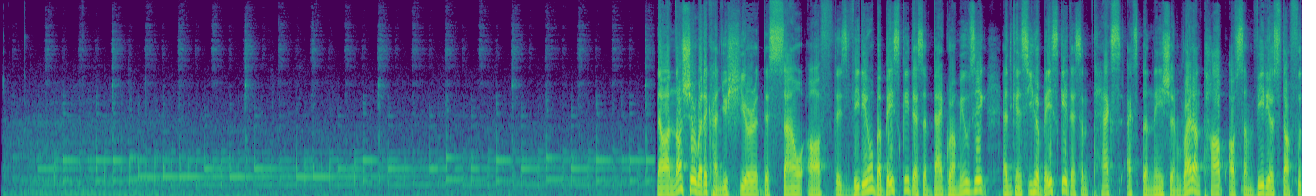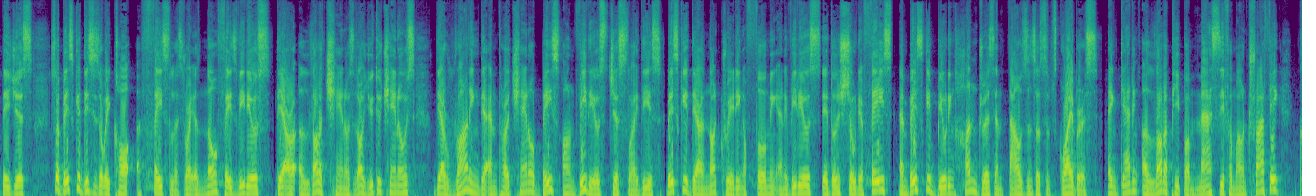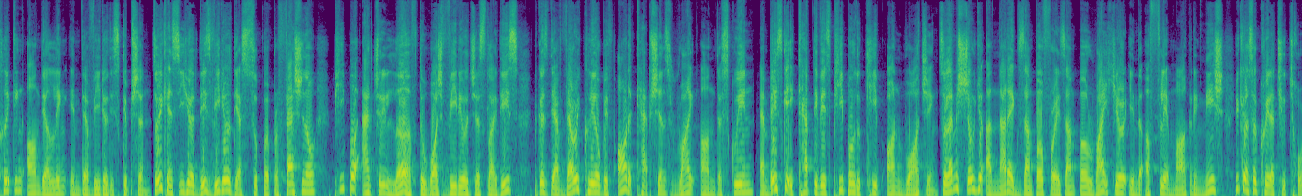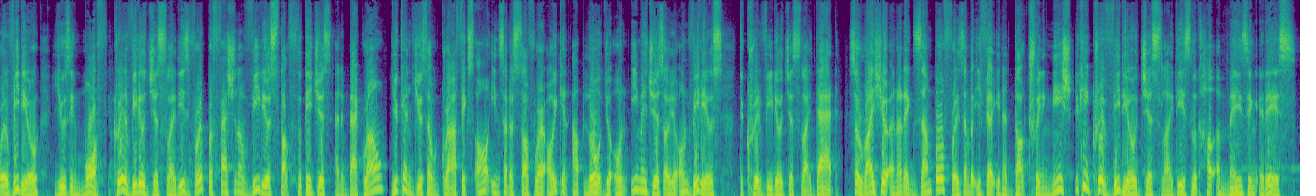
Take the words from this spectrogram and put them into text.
Now I'm not sure whether can you hear the sound of this video but basically there's a background music and you can see here basically there's some text explanation right on top of some video stock footages. So basically this is what we call a faceless, right? A no face videos. There are a lot of channels, a lot of YouTube channels. They are running their entire channel based on videos just like this. Basically they are not creating or filming any videos. They don't show their face and basically building hundreds and thousands of subscribers and getting a lot of people massive amount of traffic clicking on their link in their video description. So you can see here, this video, they are super professional. People actually love to watch video just like this because they are very clear with all the captions right on the screen. And basically it captivates people to keep on watching. So let me show you another example. For example, right here in the affiliate marketing niche, you can also create a tutorial video using Morph. Create a video just like this, very professional video stock footages at the background. You can use our graphics all inside the software or you can upload your own images or your own videos to create video just like that. So right here another example, for example if you're in a dog training niche, you can create video just like this. Look how amazing it is.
